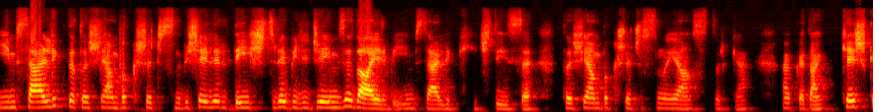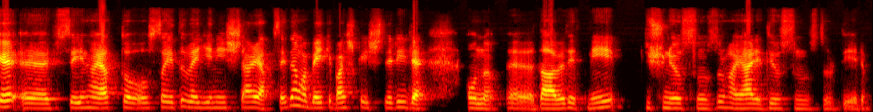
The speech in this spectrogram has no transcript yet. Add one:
iyimserlikle taşıyan bakış açısını, bir şeyleri değiştirebileceğimize dair bir iyimserlik hiç değilse taşıyan bakış açısını yansıtırken. Hakikaten keşke e, Hüseyin hayatta olsaydı ve yeni işler yapsaydı ama belki başka işleriyle onu e, davet etmeyi düşünüyorsunuzdur, hayal ediyorsunuzdur diyelim.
